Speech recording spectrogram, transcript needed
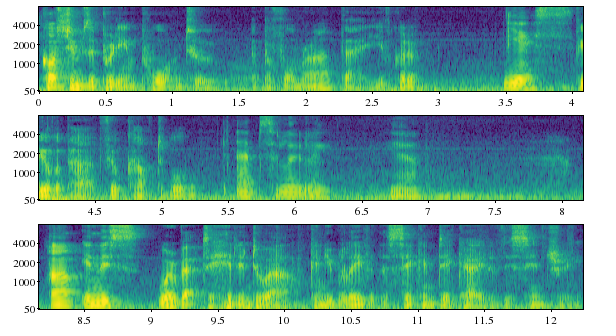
Costumes are pretty important to a performer, aren't they? You've got to Yes, feel the part, feel comfortable. absolutely. Yeah. Um, in this, we're about to head into our, can you believe it, the second decade of this century.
